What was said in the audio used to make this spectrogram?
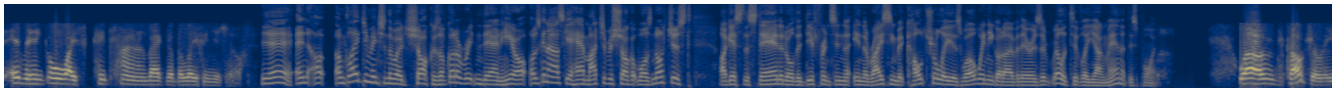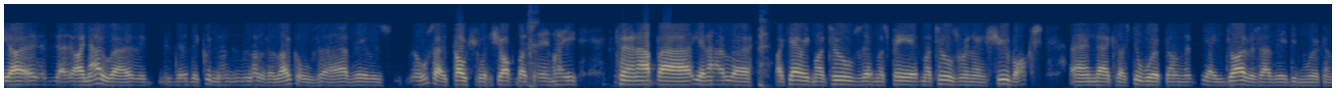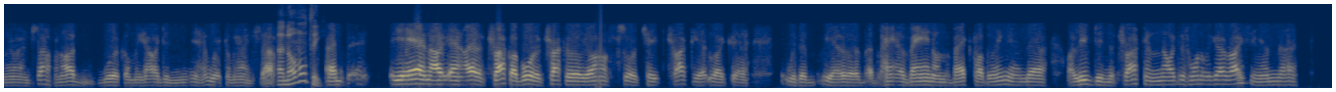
everything always keeps honing back the belief in yourself. Yeah, and I'm glad you mentioned the word shock because I've got it written down here. I was going to ask you how much of a shock it was, not just I guess the standard or the difference in the in the racing, but culturally as well. When you got over there as a relatively young man at this point. Well, culturally, uh, I know uh, they couldn't. A lot of the locals uh, there was also culturally shocked by seeing me turn up. Uh, you know, uh, I carried my tools, uh, my spare, my tools were in a shoebox, and because uh, I still worked on it, you know, drivers over there didn't work on their own stuff, and I'd work on me. I didn't, you know, work on my own stuff. A novelty. And yeah, and I and I had a truck. I bought a truck early on. I saw a cheap truck, yeah, like. Uh, with a you know a, a, a van on the back type of thing, and uh, I lived in the truck, and I just wanted to go racing, and uh,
